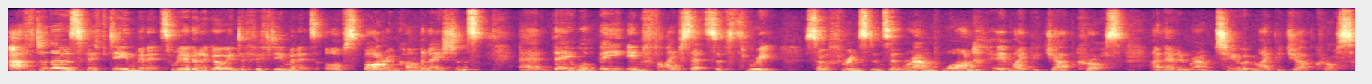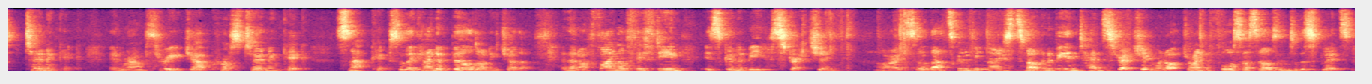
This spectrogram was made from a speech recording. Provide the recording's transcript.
After those 15 minutes, we are going to go into 15 minutes of sparring combinations. Uh, they will be in five sets of three. So for instance, in round one, it might be jab cross. And then in round two, it might be jab cross, turning kick. In round three, jab cross, turning kick, snap kick. So they kind of build on each other. And then our final 15 is going to be stretching. All right, so that's going to be nice. It's not going to be intense stretching. We're not trying to force ourselves into the splits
